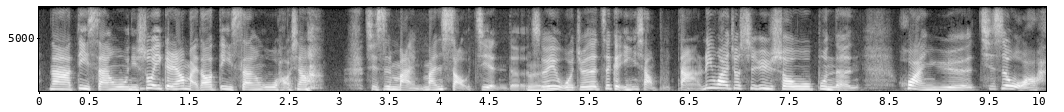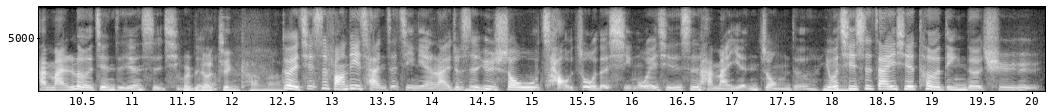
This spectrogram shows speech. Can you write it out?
那第三屋，你说一个人要买到第三屋，好像。其实蛮蛮少见的，所以我觉得这个影响不大。另外就是预售屋不能换约，其实我还蛮乐见这件事情的，会比较健康啊。对，其实房地产这几年来就是预售屋炒作的行为，其实是还蛮严重的，尤其是在一些特定的区域，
